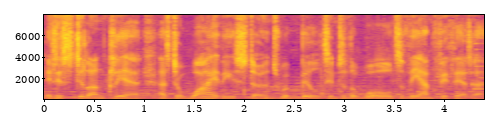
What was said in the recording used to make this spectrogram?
it is still unclear as to why these stones were built into the walls of the amphitheatre.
